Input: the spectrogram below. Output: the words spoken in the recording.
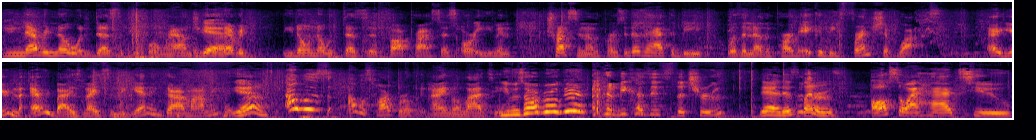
you never know what it does to people around you. Yeah. You never you don't know what it does to the thought process or even trust another person. It doesn't have to be with another partner. It could be friendship wise. Hey, you're not, everybody's nice in the beginning, God mommy. yeah I was I was heartbroken. I ain't gonna lie to you you. was heartbroken because it's the truth. yeah it is the But truth also, I had to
